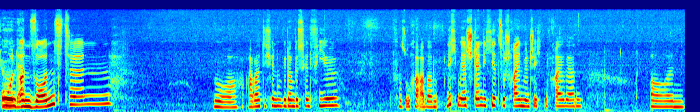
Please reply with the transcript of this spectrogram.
Ja, und ja. ansonsten ja, arbeite ich hin und wieder ein bisschen viel. Versuche aber nicht mehr ständig hier zu schreien, wenn Schichten frei werden. Und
